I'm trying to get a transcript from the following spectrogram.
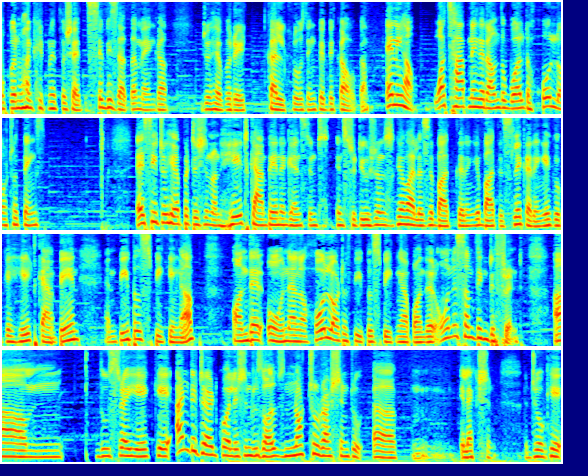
ओपन मार्केट में तो शायद इससे भी ज़्यादा महँगा जो है वो रेट कल क्लोजिंग पे बिका होगा anyhow what's happening around the world whole lot of things SC to hear petition on hate campaign against institution के हवाले से बात करेंगे, बात इसलिए करेंगे क्योंकि hate campaign and people speaking up on their own and a whole lot of people speaking up on their own is something different दूसरा ये कि undeterred coalition resolves not to rush into election जो कि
